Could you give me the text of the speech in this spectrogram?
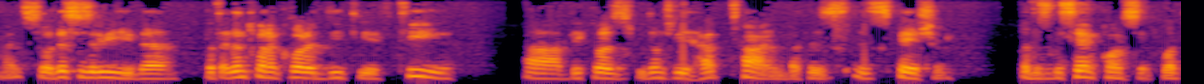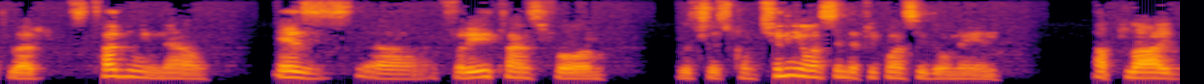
Right? So this is really the, but I don't want to call it DTFT uh, because we don't really have time, but it's, it's spatial. But it's the same concept. What we're studying now is uh, Fourier transform, which is continuous in the frequency domain, applied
